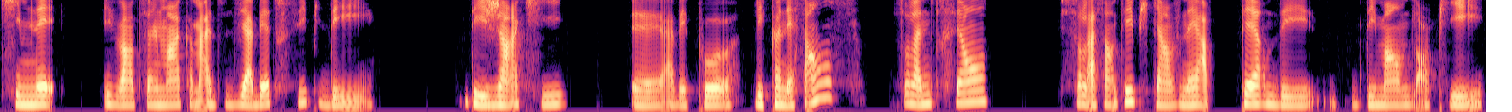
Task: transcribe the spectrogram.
qui menaient éventuellement comme à du diabète aussi, puis des, des gens qui n'avaient euh, pas les connaissances sur la nutrition, puis sur la santé, puis qui en venaient à perdre des, des membres de leurs pieds.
